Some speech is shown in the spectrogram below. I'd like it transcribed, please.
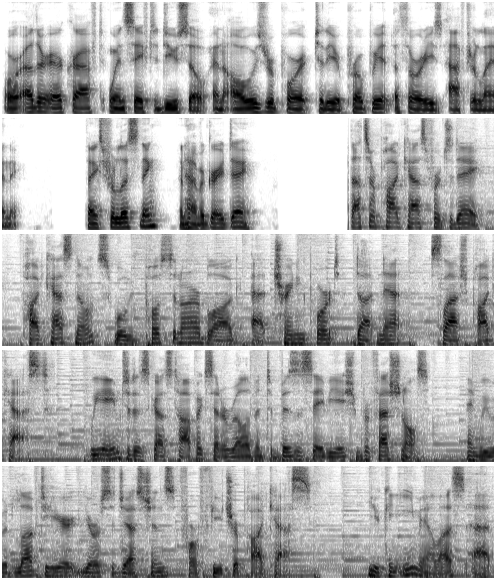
or other aircraft when safe to do so, and always report to the appropriate authorities after landing. Thanks for listening and have a great day. That's our podcast for today. Podcast notes will be posted on our blog at trainingport.net slash podcast. We aim to discuss topics that are relevant to business aviation professionals, and we would love to hear your suggestions for future podcasts. You can email us at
